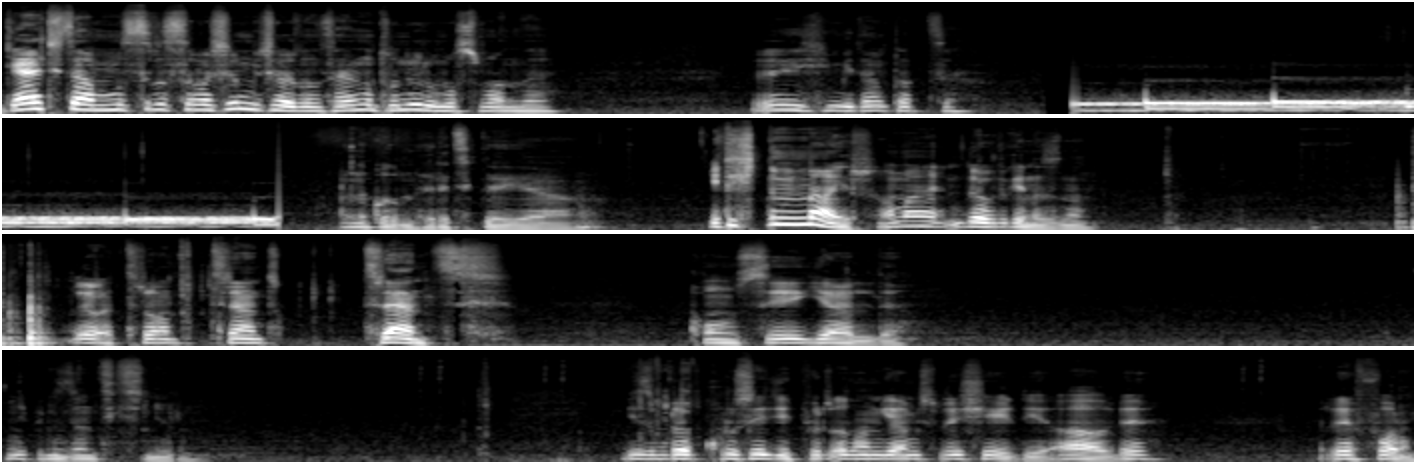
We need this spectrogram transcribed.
Gerçekten Mısır'ı savaşa mı çağırdın? Senden utanıyorum Osmanlı. Ey midem kalktı. Ne kodum heretikleri ya. Yetiştim mi? Hayır. Ama dövdük en azından. Evet. Trent, Trent, Trent konseyi geldi. Hepinizden tiksiniyorum. Biz burada crusade yapıyoruz. Adam gelmiş bize şey diyor. Abi reform.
